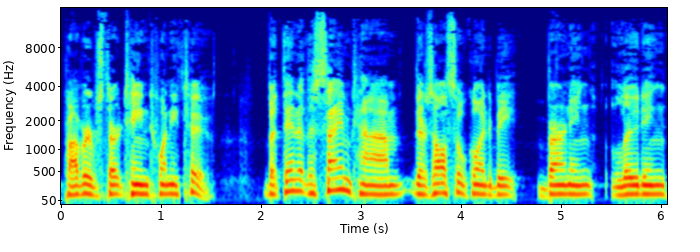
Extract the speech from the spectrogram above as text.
Proverbs 13:22. But then at the same time, there's also going to be burning, looting,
